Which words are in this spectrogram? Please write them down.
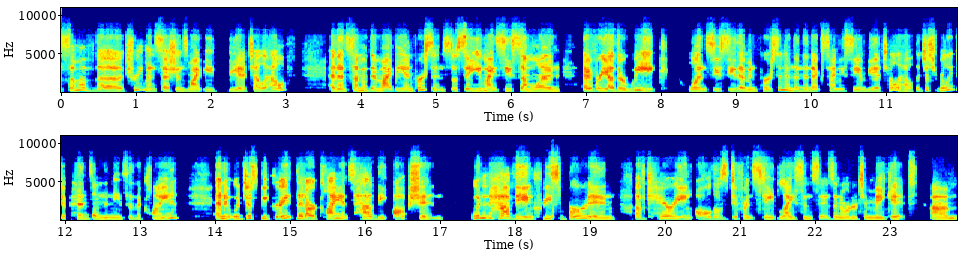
some of the treatment sessions might be via telehealth and then some of them might be in person so say you might see someone every other week once you see them in person and then the next time you see them via telehealth. It just really depends on the needs of the client. And it would just be great that our clients have the option wouldn't have the increased burden of carrying all those different state licenses in order to make it um,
